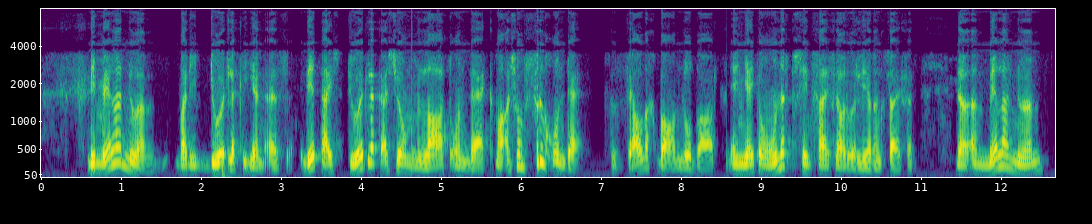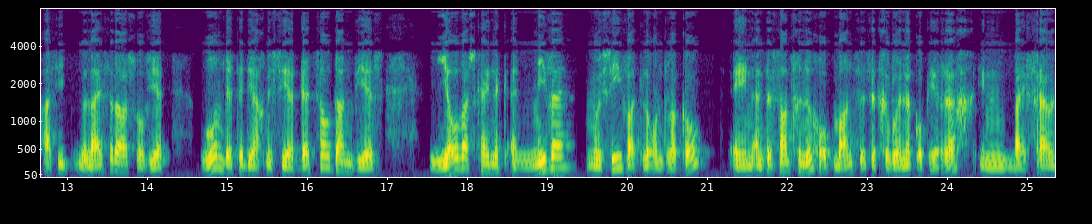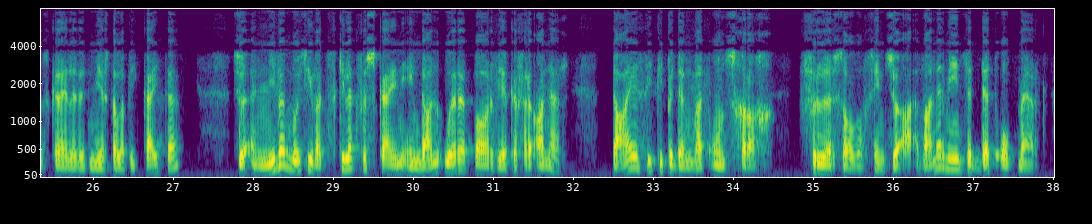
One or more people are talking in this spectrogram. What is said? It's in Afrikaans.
Die melanoom wat die dodelike een is, weet hy's dodelik as jy hom laat ontdek, maar as jy hom vroeg ontdek geweldig behandelbaar en jy het 'n 100% 5 jaar oorlewingssyfer. Nou 'n melanoom, as die luisteraars wil weet hoe om dit te diagnoseer, dit sal dan wees heel waarskynlik 'n nuwe musie wat hulle ontwikkel en interessant genoeg op mans is dit gewoonlik op die rug en by vrouens kry hulle dit meestal op die kuite. So 'n nuwe musie wat skielik verskyn en dan oor 'n paar weke verander. Daai is die tipe ding wat ons graag vroeër sal wil sien. So wanneer mense dit opmerk,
